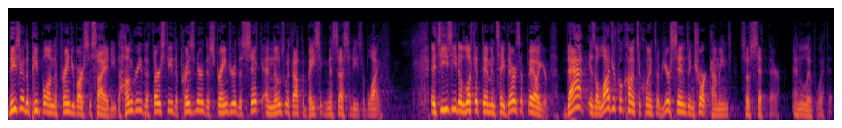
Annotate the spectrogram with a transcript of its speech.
These are the people on the fringe of our society the hungry, the thirsty, the prisoner, the stranger, the sick, and those without the basic necessities of life. It's easy to look at them and say, there's a failure. That is a logical consequence of your sins and shortcomings, so sit there and live with it.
